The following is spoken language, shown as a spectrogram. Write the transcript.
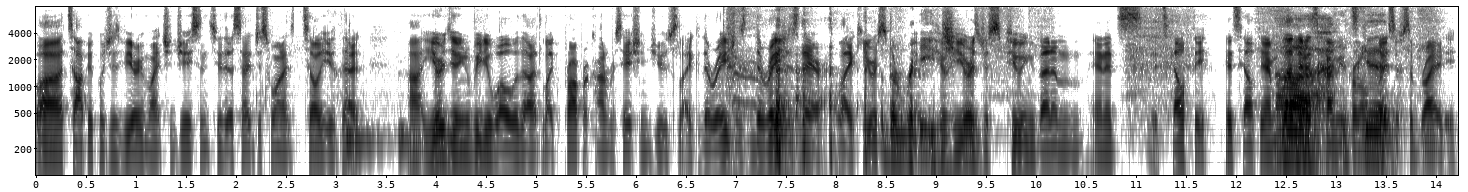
uh, topic, which is very much adjacent to this, I just want to tell you that uh, you're doing really well without like proper conversation juice. Like the rage is the rage is there. Like you're The rage. You're, just spewing venom, and it's it's healthy. It's healthy. I'm glad that it's Ah, coming it's from a place of sobriety.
